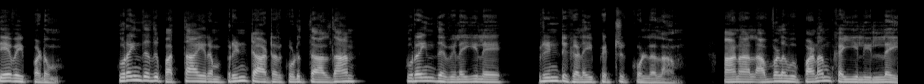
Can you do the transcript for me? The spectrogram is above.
தேவைப்படும். குறைந்தது பத்தாயிரம் பிரிண்ட் ஆர்டர் கொடுத்தால்தான் குறைந்த விலையிலே பிரிண்டுகளை பெற்றுக்கொள்ளலாம் ஆனால் அவ்வளவு பணம் கையில் இல்லை.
